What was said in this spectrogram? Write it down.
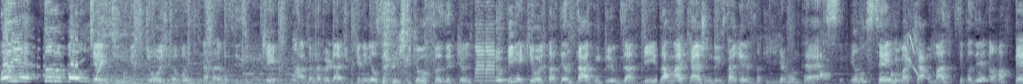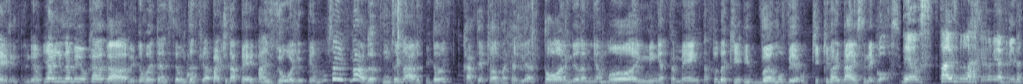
ও Oiê, tudo bom? Gente, no vídeo de hoje eu vou ensinar para vocês o que? Nada, na verdade, porque nem eu sei o que, que eu vou fazer aqui hoje. Eu vim aqui hoje para tentar cumprir o desafio da maquiagem do Instagram. Só que o que, que acontece? Eu não sei me maquiar. O máximo que sei fazer é uma pele, entendeu? E ainda é meio cagado. Então vai ter que ser um desafio a partir da pele. Mas olho, eu não sei nada. Não sei nada. Então eu catei aqui ó, as maquiagens aleatórias, deu da minha mãe, minha também. Tá tudo aqui. E vamos ver o que, que vai dar esse negócio. Deus, faz um milagre na minha vida.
